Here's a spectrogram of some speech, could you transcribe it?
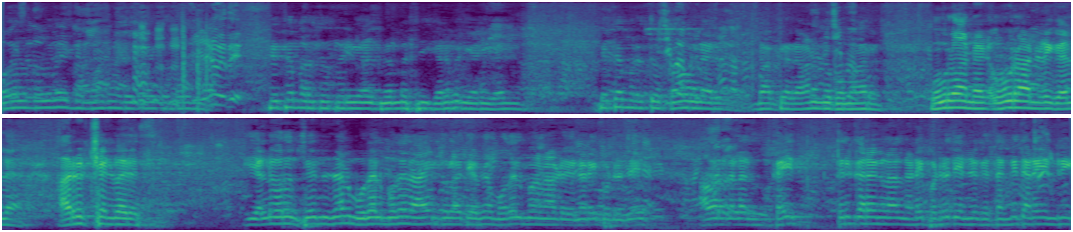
முதல் முதல்ல இந்த மாநாடு சித்த மருத்துவ பெரியார் பிரம்மஸ்ரீ கணபதி அடிகள் சித்த மருத்துவ காவலர் டாக்டர் ஆனந்தகுமார் ஊரா ந- ஊரா நடிகள் அருட்செல்வர் எல்லோரும் சேர்ந்து தான் முதல் முதல் ஆயிரத்தி தொள்ளாயிரத்தி ஐம்பது முதல் மாநாடு நடைபெற்றது. அவர்களால் கை திருக்கரங்களால் நடைபெற்றது இன்றைக்கு தங்கு தடையின்றி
